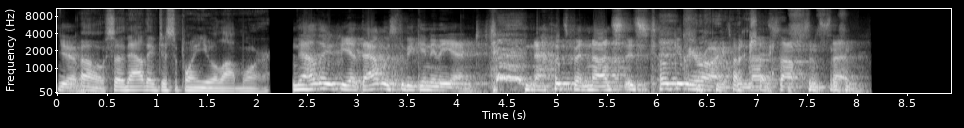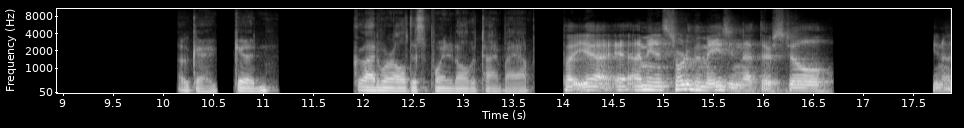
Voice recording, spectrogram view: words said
Yeah. oh, so now they've disappointed you a lot more. Now they, yeah, that was the beginning of the end. now it's been non. It's don't get me wrong, it's been Okay. nonstop since then. Okay, good. Glad we're all disappointed all the time by Apple. But yeah, I I mean, it's sort of amazing that they're still, you know,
